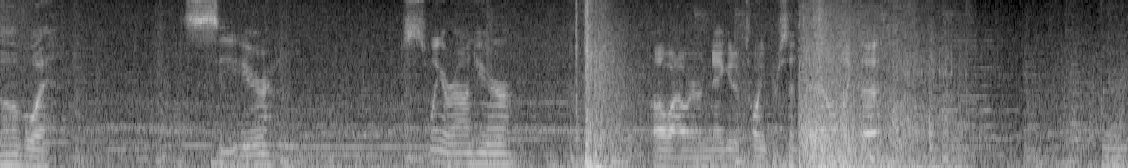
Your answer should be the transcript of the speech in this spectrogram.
Oh boy. Let's see here. Swing around here. Oh wow, we're negative 20% there. I don't like that. Alright,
